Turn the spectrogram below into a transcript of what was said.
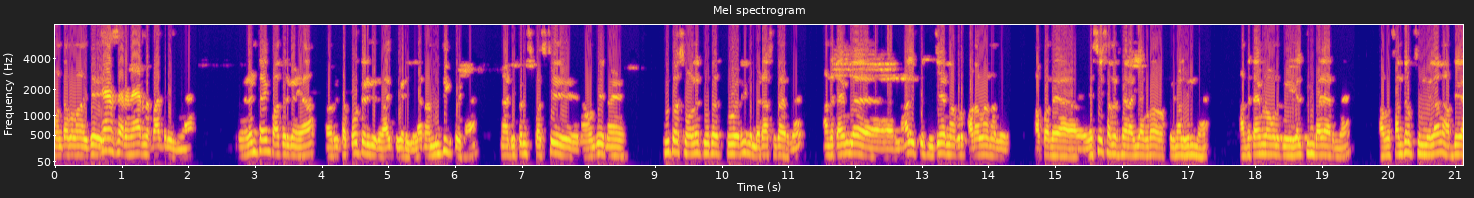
மண்டபம்லாம் இது சார் நேர்ல பாத்துருக்கீங்களா ரெண்டு டைம் பார்த்துருக்கேன் ஐயா. அவர்கிட்ட போட்டு எடுக்கிறது வாய்ப்பு கிடைக்கல. நான் மியூசிக் போயிட்டேன். நான் டிஃபரன்ஸ் ஃபர்ஸ்ட் நான் வந்து நான் டூ தௌசண்ட் ஒன்ல டூ தௌசண்ட் டூ வரைக்கும் இந்த மெட்ராஸ் தான் இருந்தேன். அந்த டைம்ல நாளைக்கு விஜய் கூட படம்லாம் நான் அப்போ அந்த எஸ் ஏ சந்திரசேகர் ஐயா கூட கொஞ்ச நாள் இருந்தேன். அந்த டைம்ல அவங்களுக்கு ஹெல்பிங் பாயா இருந்தேன். அவர் சந்தர்ப் நான் அப்படியே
